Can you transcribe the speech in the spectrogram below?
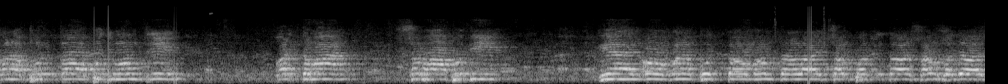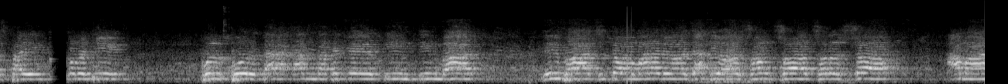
গণপূর্ত প্রতিমন্ত্রী বর্তমান সভাপতি গৃহায়ন ও গণপূর্ত মন্ত্রণালয় সম্পর্কিত সংসদীয় স্থায়ী কমিটি ফুলপুর তারাকান্দা থেকে তিন তিনবার নির্বাচিত মাননীয় জাতীয় সংসদ সদস্য, আমার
